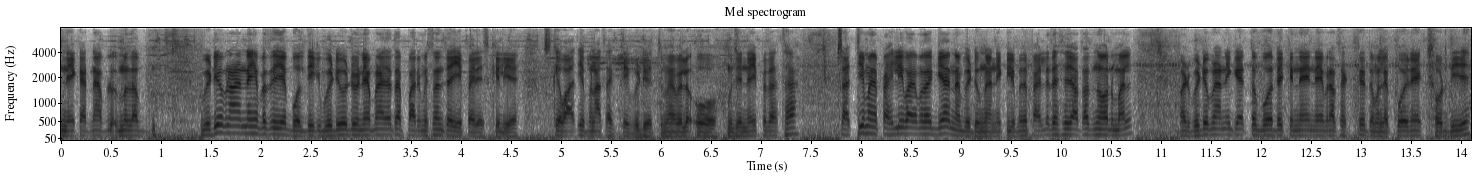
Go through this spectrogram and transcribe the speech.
नहीं करना मतलब वीडियो बनाना नहीं पता ये बोलती कि वीडियो वीडियो नहीं बनाया जाता परमिशन चाहिए पहले इसके लिए। उसके बाद ही बना सकते वीडियो तो मैं बोले ओ मुझे नहीं पता था। सच्ची मैं पहली बार मतलब गया ना वीडियो बनाने के लिए। मतलब पहले तो जाता था नॉर्मल बट वीडियो बनाने गया तो बोल रहे कि नहीं नहीं बना सकते तो मतलब कोई नहीं, छोड़ दीजिए।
